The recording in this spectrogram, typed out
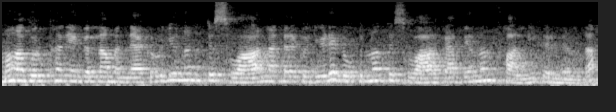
ਮਹਾਂਪੁਰਖਾਂ ਦੀਆਂ ਗੱਲਾਂ ਮੰਨਿਆ ਕਰੋ ਜੀ, ਉਹਨਾਂ ਦੇ ਉੱਤੇ ਸਵਾਲ ਨਾ ਕਰਿਆ ਕਰੋ। ਜਿਹੜੇ ਲੋਕ ਉਹਨਾਂ ਉੱਤੇ ਸਵਾਲ ਕਰਦੇ ਉਹਨਾਂ ਨੂੰ ਫਲ ਨਹੀਂ ਫਿਰ ਮਿਲਦਾ।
